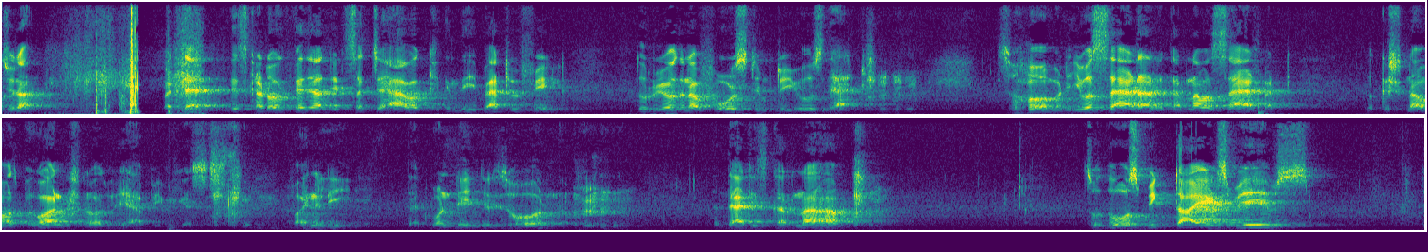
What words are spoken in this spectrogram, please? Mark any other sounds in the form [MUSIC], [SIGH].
Arjuna. But then this Ghatotkaja did such a havoc in the battlefield. Duryodhana forced him to use that. [LAUGHS] so, but he was sad, or Karna was sad, but Krishna was, Bhagavan Krishna was very happy because [LAUGHS] finally that one danger is over. [COUGHS] that is Karna. [COUGHS] So those big tides, waves,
